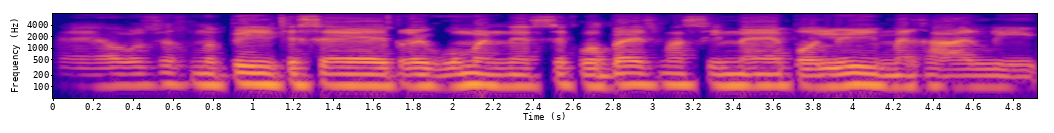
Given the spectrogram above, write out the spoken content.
Ε, όπως έχουμε πει και σε προηγούμενες εκπομπές μας, είναι πολύ μεγάλη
